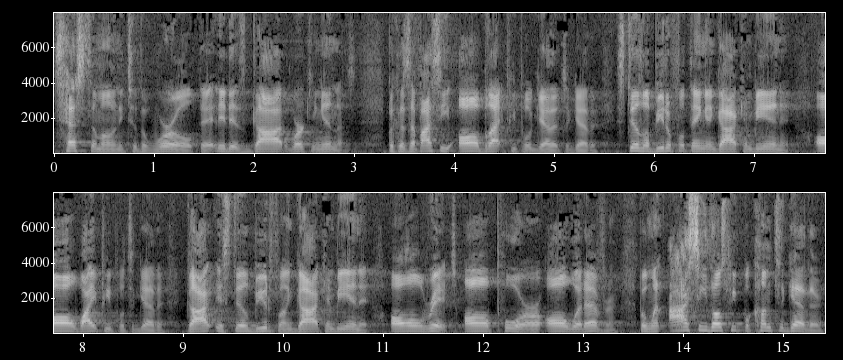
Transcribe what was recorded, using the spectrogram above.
testimony to the world that it is God working in us. Because if I see all black people gathered together, still a beautiful thing and God can be in it. All white people together, God is still beautiful and God can be in it. All rich, all poor, or all whatever. But when I see those people come together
